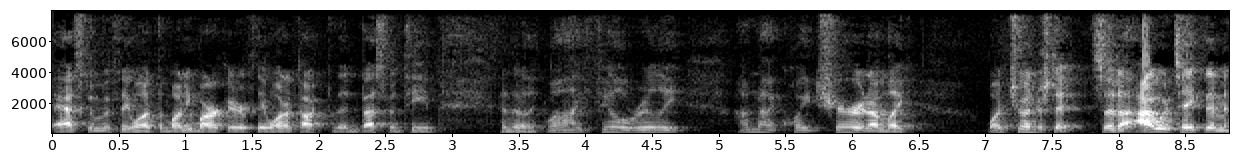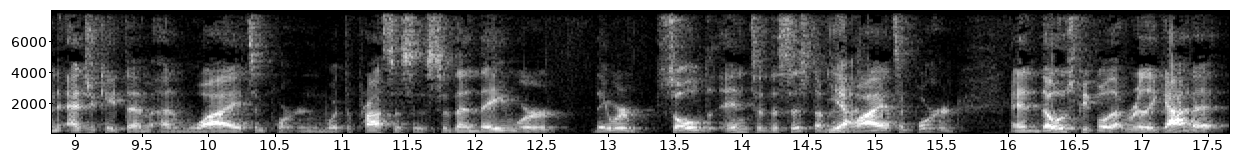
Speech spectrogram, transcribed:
ask them if they want the money market or if they want to talk to the investment team." And they're like, "Well, I feel really, I'm not quite sure," and I'm like. Once you understand, so that I would take them and educate them on why it's important, what the process is. So then they were they were sold into the system Yeah. and why it's important. And those people that really got it,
